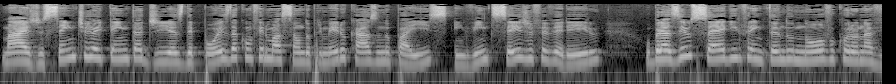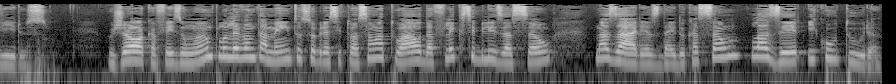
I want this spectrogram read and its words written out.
Mais de 180 dias depois da confirmação do primeiro caso no país, em 26 de fevereiro, o Brasil segue enfrentando o novo coronavírus. O Joca fez um amplo levantamento sobre a situação atual da flexibilização nas áreas da educação, lazer e cultura.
